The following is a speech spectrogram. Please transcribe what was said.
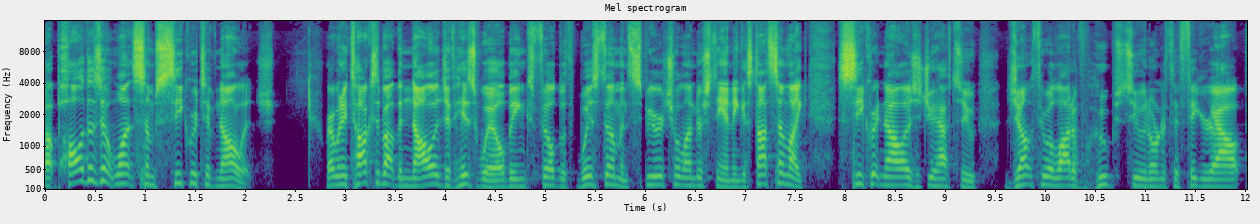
uh, Paul doesn't want some secretive knowledge. Right? When he talks about the knowledge of his will being filled with wisdom and spiritual understanding, it's not some like secret knowledge that you have to jump through a lot of hoops to in order to figure out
